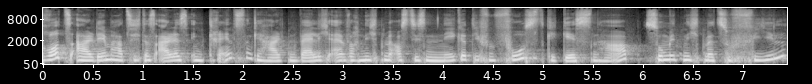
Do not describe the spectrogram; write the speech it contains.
trotz all dem hat sich das alles in Grenzen gehalten, weil ich einfach nicht mehr aus diesem negativen Frust gegessen habe, somit nicht mehr zu viel.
